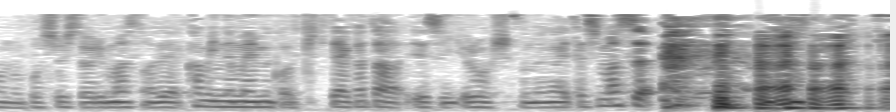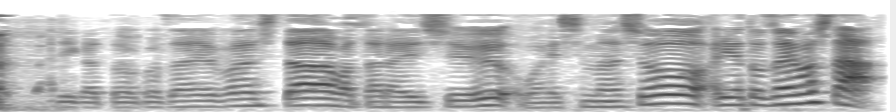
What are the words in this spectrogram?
あの募集しておりますので、上沼恵美子を聞きたい方は、ぜひよろしくお願いいたします。ありがとうございました。また来週お会いしましょう。ありがとうございました。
